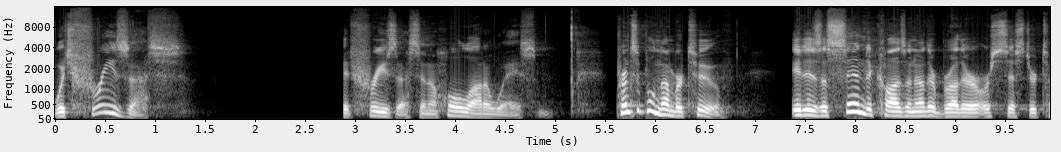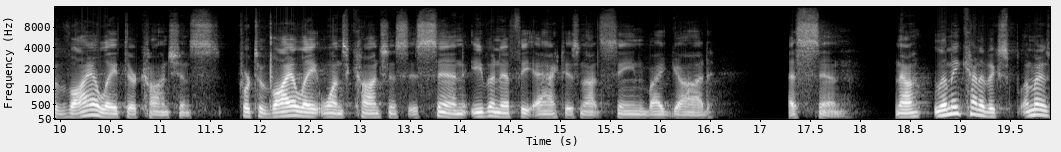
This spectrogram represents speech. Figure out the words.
which frees us. It frees us in a whole lot of ways. Principle number two it is a sin to cause another brother or sister to violate their conscience. For to violate one's conscience is sin, even if the act is not seen by God as sin. Now, let me kind of explain.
